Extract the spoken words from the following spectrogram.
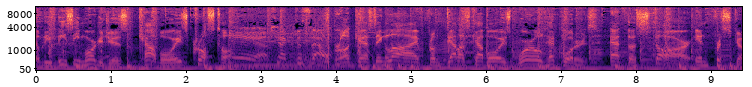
SWBC Mortgages Cowboys Crosstalk. Yeah, check this out. Broadcasting live from Dallas Cowboys World Headquarters at the Star in Frisco.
